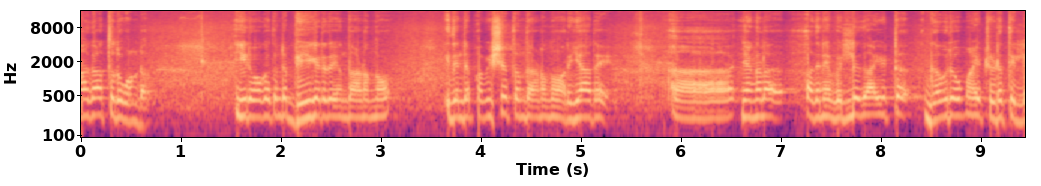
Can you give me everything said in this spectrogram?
ആകാത്തത് കൊണ്ട് ഈ രോഗത്തിന്റെ ഭീകരത എന്താണെന്നോ ഇതിന്റെ ഭവിഷ്യത്ത് എന്താണെന്നോ അറിയാതെ ഞങ്ങൾ അതിനെ വലുതായിട്ട് ഗൗരവമായിട്ട് എടുത്തില്ല.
